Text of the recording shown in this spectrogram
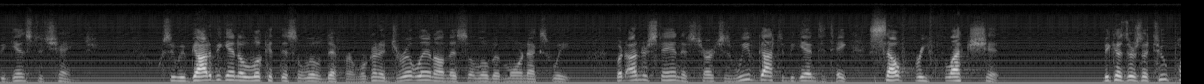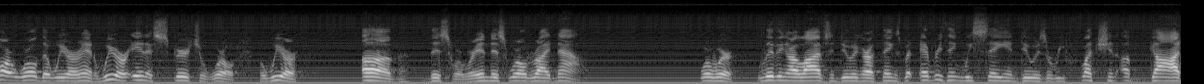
It begins to change. See, we've got to begin to look at this a little different. We're going to drill in on this a little bit more next week. But understand this, churches, we've got to begin to take self reflection because there's a two part world that we are in. We are in a spiritual world, but we are of this world. We're in this world right now where we're living our lives and doing our things, but everything we say and do is a reflection of God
